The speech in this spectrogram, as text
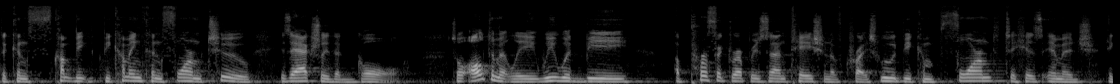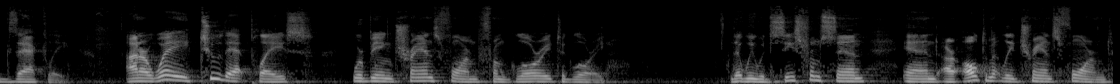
the becoming conformed to, is actually the goal. So ultimately, we would be a perfect representation of Christ. We would be conformed to His image exactly. On our way to that place, we're being transformed from glory to glory. That we would cease from sin and are ultimately transformed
